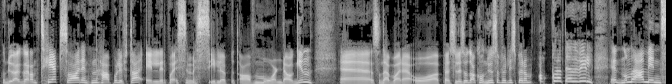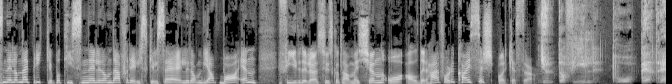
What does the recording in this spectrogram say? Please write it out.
Og du er garantert svar enten her på lufta eller på SMS i løpet av morgendagen. Eh, så det er bare å pøse løs. Og da kan du jo selvfølgelig spørre om akkurat det du vil. Enten om det er mensen, eller om det er prikker på tissen, eller om det er forelskelse, eller om ja, hva enn. Fyr det løs. Husk å ta med kjønn og alder. Her får du Kaizers Orkestra. Juntafil på P3.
